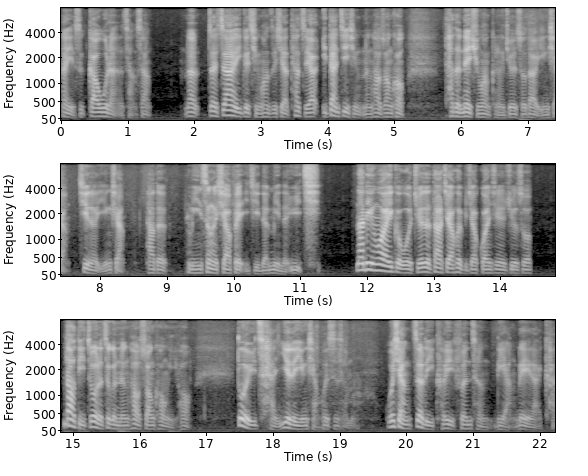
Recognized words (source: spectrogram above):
那也是高污染的厂商。那在这样一个情况之下，他只要一旦进行能耗双控，他的内循环可能就会受到影响，进而影响他的民生的消费以及人民的预期。那另外一个，我觉得大家会比较关心的，就是说，到底做了这个能耗双控以后，对于产业的影响会是什么？我想这里可以分成两类来看。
